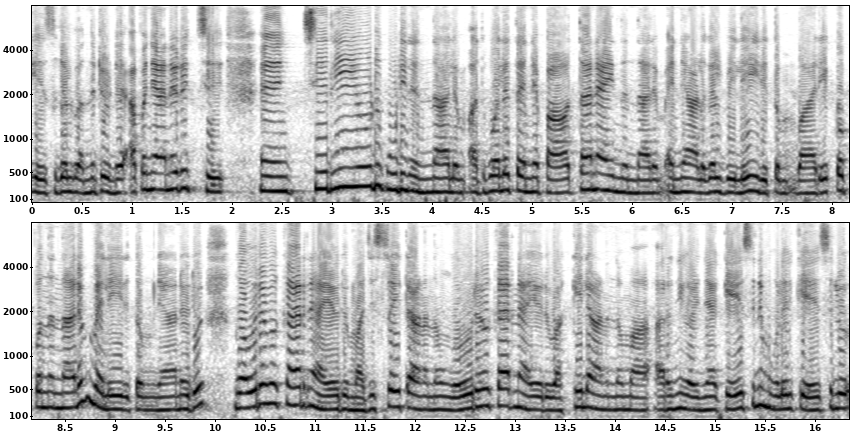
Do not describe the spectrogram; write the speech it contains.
കേസുകൾ വന്നിട്ടുണ്ട്. അപ്പം ഞാനൊരു ചിരിയോട് കൂടി നിന്നാലും അതുപോലെ തന്നെ പാത്താനായി നിന്നാലും എന്നെ ആളുകൾ വിലയിരുത്തും. ഭാര്യക്കൊപ്പം നിന്നാലും വിലയിരുത്തും. ഞാനൊരു ഗൗരവക്കാരനായ ഒരു മജിസ്ട്രേറ്റ് ആണെന്നും ഗൗരവക്കാരനായ ഒരു വക്കീലാണെന്നും അറിഞ്ഞു കഴിഞ്ഞാൽ കേസിന് മുകളിൽ കേസിൽ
